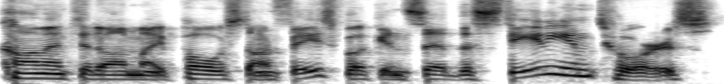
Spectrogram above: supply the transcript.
commented on my post on Facebook and said the stadium tours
